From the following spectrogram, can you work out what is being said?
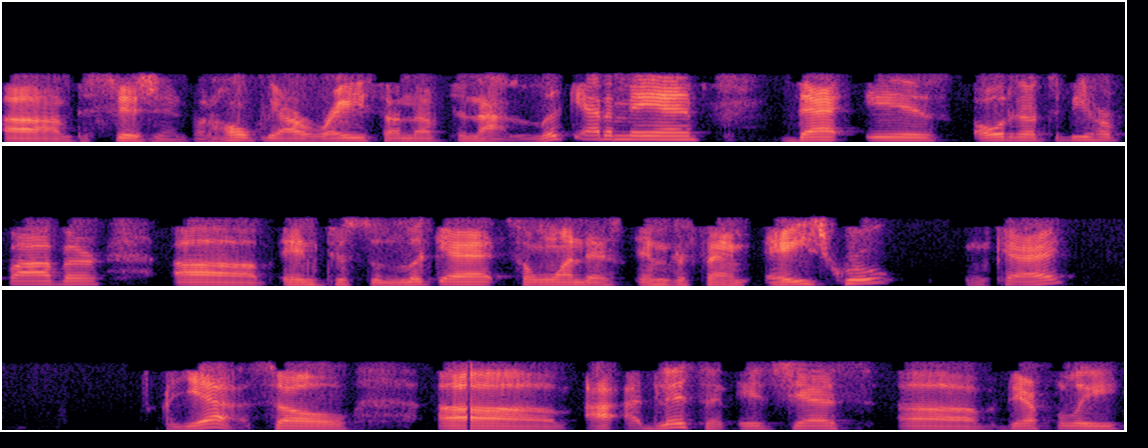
um, decision. But hopefully I raised her enough to not look at a man that is old enough to be her father uh, and just to look at someone that's in the same age group. Okay. Yeah. So uh, I, I, listen, it's just uh, definitely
